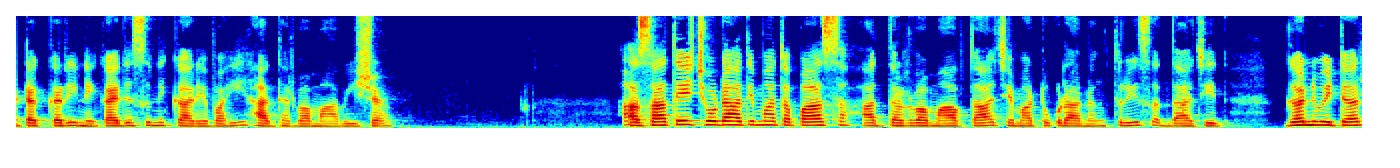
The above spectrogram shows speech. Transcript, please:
અટક કરીને કાયદેસરની કાર્યવાહી હાથ ધરવામાં આવી છે. આ સાથે છોટા હાથીમાં તપાસ હાથ ધરવામાં આવતા જેમાં ટુકડા નંગ ત્રીસ અંદાજિત ઘન મીટર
